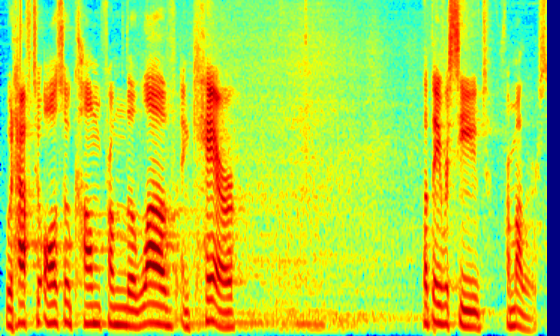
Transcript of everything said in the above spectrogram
It would have to also come from the love and care that they received from others.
